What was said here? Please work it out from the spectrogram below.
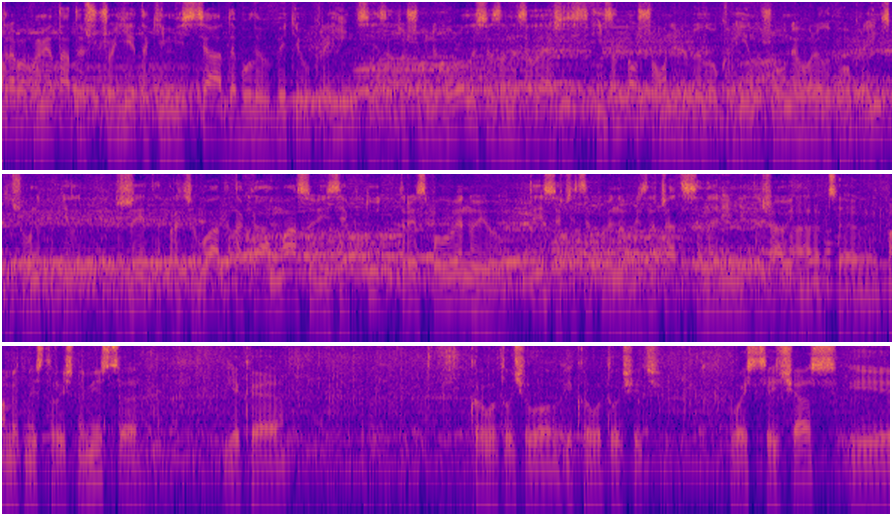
Треба пам'ятати, що є такі місця, де були вбиті українці за те, що вони боролися за незалежність, і за те, що вони любили Україну, що вони говорили по-українськи, що вони хотіли жити, працювати. Така масовість, як тут, 3,5 тисячі, це повинно відзначатися на рівні держави. Це пам'ятне історичне місце, яке кровоточило і кровоточить весь цей час. І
